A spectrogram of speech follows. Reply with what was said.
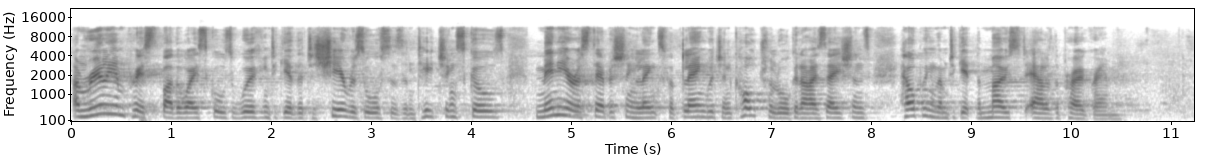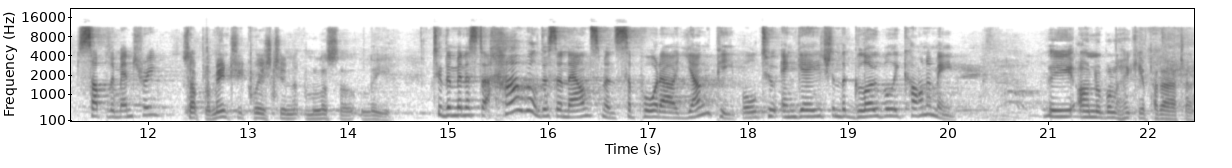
I'm really impressed by the way schools are working together to share resources in teaching skills. Many are establishing links with language and cultural organisations, helping them to get the most out of the program. Supplementary. Supplementary question, Melissa Lee. To the Minister, how will this announcement support our young people to engage in the global economy? The Honourable Hekia Parata.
